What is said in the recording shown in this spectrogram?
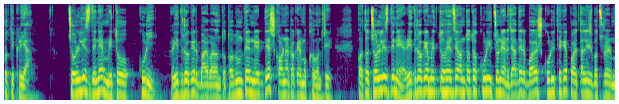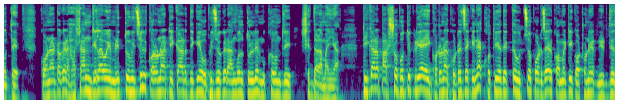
প্রতিক্রিয়া। চল্লিশ দিনে মৃত কুড়ি হৃদরোগের বারবারন্ত তদন্তের নির্দেশ কর্ণাটকের মুখ্যমন্ত্রীর। গত চল্লিশ দিনে হৃদরোগে মৃত্যু হয়েছে অন্তত কুড়ি জনের, যাদের বয়স কুড়ি থেকে পঁয়তাল্লিশ বছরের মধ্যে। কর্ণাটকের হাসান জেলা ওই মৃত্যু মিছিল করোনা টিকার দিকে অভিযোগের আঙ্গুল তুললেন মুখ্যমন্ত্রী সিদ্দারামাইয়া টিকার পার্শ্ব প্রতিক্রিয়া এই ঘটনা ঘটেছে কিনা খতিয়ে দেখতে উচ্চ পর্যায়ের কমিটি গঠনের নির্দেশ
